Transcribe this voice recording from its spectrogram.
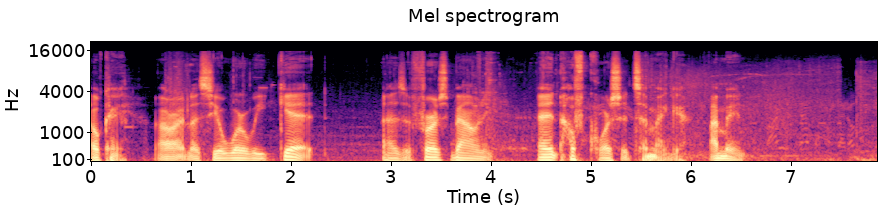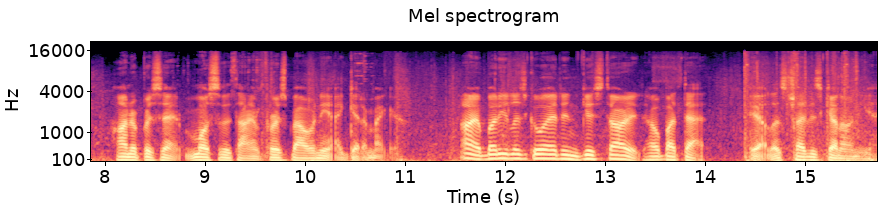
Okay, alright, let's see where we get as a first bounty. And of course it's a mega. I mean, 100% most of the time, first bounty, I get a mega. Alright buddy, let's go ahead and get started. How about that? Yeah, let's try this gun on you.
